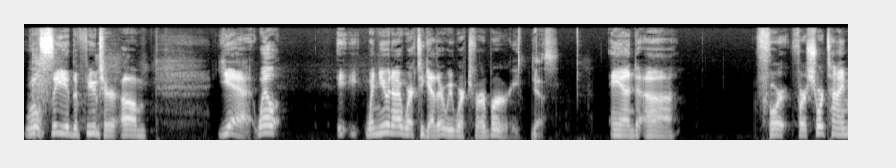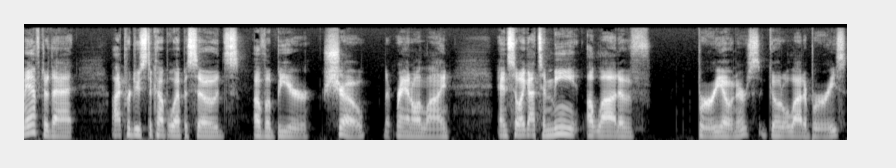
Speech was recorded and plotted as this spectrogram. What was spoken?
we'll see in the future. Um, yeah, well, when you and I worked together, we worked for a brewery, Yes. and uh, for for a short time after that, I produced a couple episodes of a beer show that ran online, and so I got to meet a lot of brewery owners, go to a lot of breweries,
